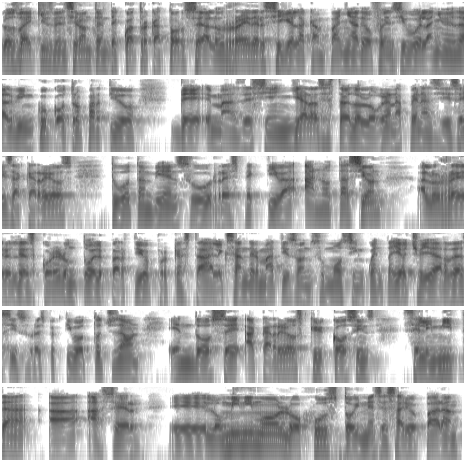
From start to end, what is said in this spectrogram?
Los Vikings vencieron 34 a 14 a los Raiders. Sigue la campaña de ofensivo del año de Dalvin Cook. Otro partido de más de 100 yardas. Esta vez lo logran apenas 16 acarreos. Tuvo también su respectiva anotación. A los Raiders les corrieron todo el partido porque hasta Alexander Mattison sumó 58 yardas y su respectivo touchdown en 12 acarreos. Kirk Cousins se limita a hacer eh, lo mínimo, lo justo y necesario para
